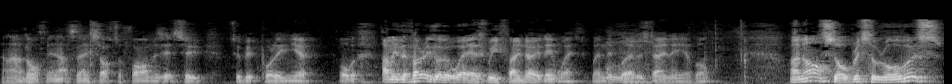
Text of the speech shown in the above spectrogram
And I don't think that's any sort of form, is it, to, to be putting you over. I mean, they're very good away, as we found out, didn't we, when they played down here. But. And also, Bristol Rovers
